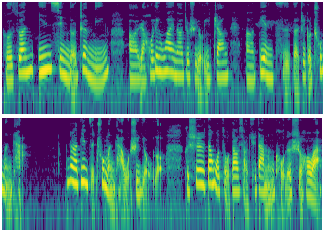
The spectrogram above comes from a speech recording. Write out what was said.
核酸阴性的证明啊。然后另外呢，就是有一张呃电子的这个出门卡。那电子出门卡我是有了，可是当我走到小区大门口的时候啊。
